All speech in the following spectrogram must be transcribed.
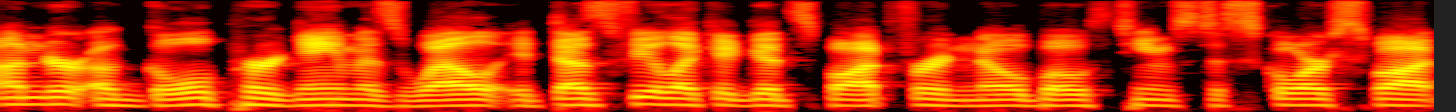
under a goal per game as well. It does feel like a good spot for a no both teams to score spot.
